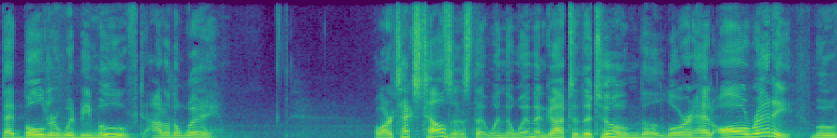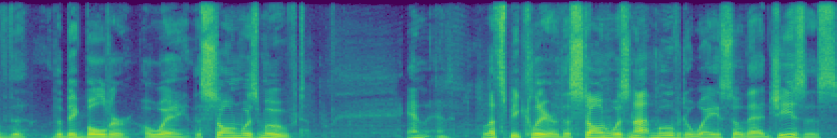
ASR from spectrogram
that boulder would be moved out of the way. Well, our text tells us that when the women got to the tomb, the Lord had already moved the, the big boulder away. The stone was moved. And, and let's be clear the stone was not moved away so that Jesus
